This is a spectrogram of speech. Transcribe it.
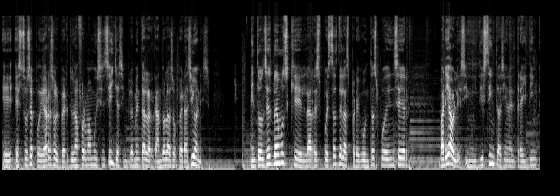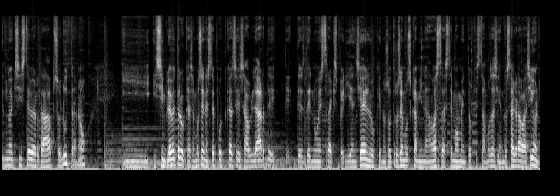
eh, esto se podía resolver de una forma muy sencilla, simplemente alargando las operaciones. Entonces vemos que las respuestas de las preguntas pueden ser variables y muy distintas y en el trading no existe verdad absoluta, ¿no? Y, simplemente lo que hacemos en este podcast es hablar de, desde nuestra experiencia en lo que nosotros hemos caminado hasta este momento que estamos haciendo esta grabación.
